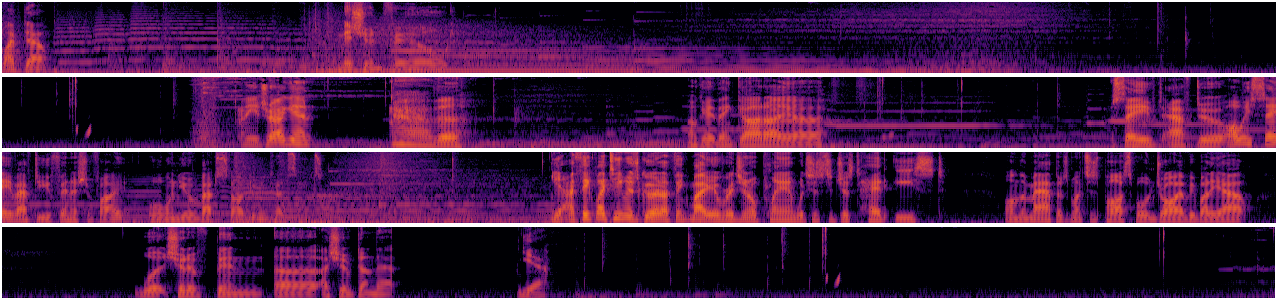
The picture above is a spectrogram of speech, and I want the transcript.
Wiped out. Mission failed. I need to try again. the... Okay, thank God I, uh... Saved after... Always save after you finish a fight. Or when you're about to start doing cutscenes. Yeah, I think my team is good. I think my original plan, which is to just head east on the map as much as possible and draw everybody out, what should have been, uh, I should have done that. Yeah.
